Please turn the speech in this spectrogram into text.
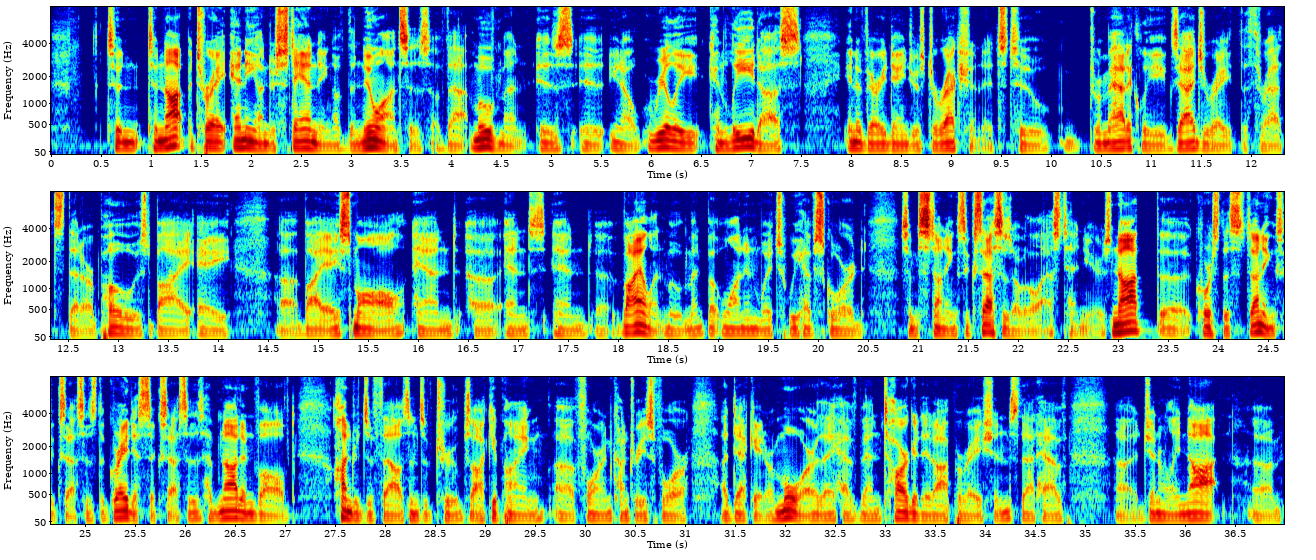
to to not betray any understanding of the nuances of that movement is, is, you know really can lead us in a very dangerous direction. It's to dramatically exaggerate the threats that are posed by a uh, by a small and uh, and and uh, violent movement, but one in which we have scored some stunning successes over the last ten years. Not, the, of course, the stunning successes, the greatest successes, have not involved hundreds of thousands of troops occupying uh, foreign countries for a decade or more. They have been targeted operations that have uh, generally not. Um,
